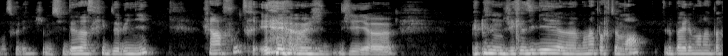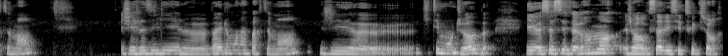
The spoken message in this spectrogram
Je me suis désinscrite de l'Uni. Rien à foutre. Et euh, j'ai, j'ai résilié mon appartement, le bail de mon appartement. J'ai résilié le bail de mon appartement. J'ai quitté mon job. Et ça s'est fait vraiment, genre, vous savez, ces trucs, genre,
